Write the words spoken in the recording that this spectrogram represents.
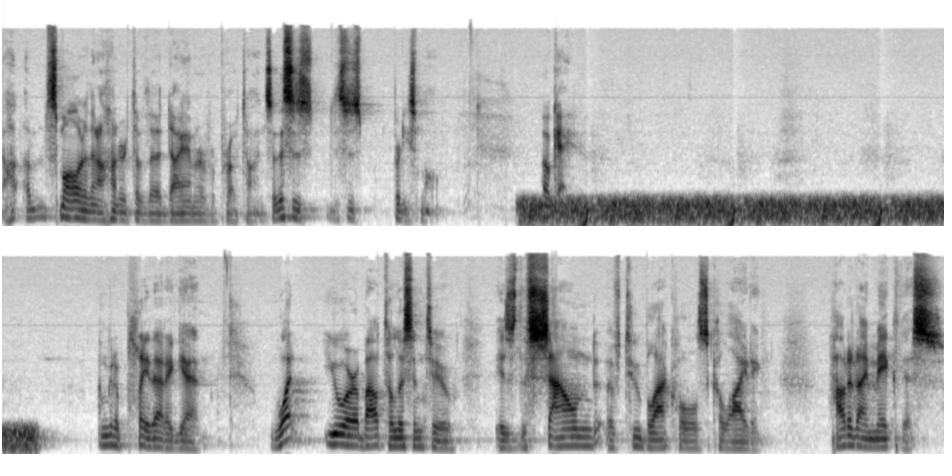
uh, smaller than a hundredth of the diameter of a proton. So this is, this is pretty small. Okay. I'm going to play that again. What you are about to listen to is the sound of two black holes colliding. How did I make this?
